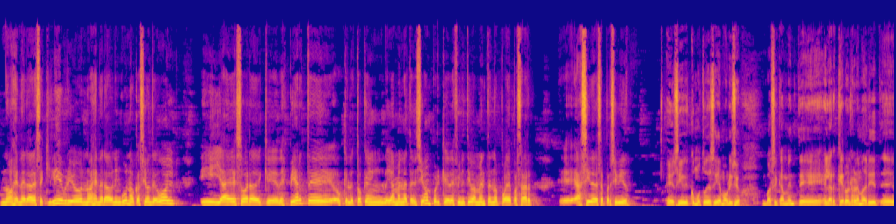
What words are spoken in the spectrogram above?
no genera desequilibrio, no ha generado ninguna ocasión de gol y ya es hora de que despierte o que le toquen, le llamen la atención porque definitivamente no puede pasar eh, así de desapercibido. Eh, sí, como tú decías, Mauricio, básicamente el arquero del Real Madrid, eh,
